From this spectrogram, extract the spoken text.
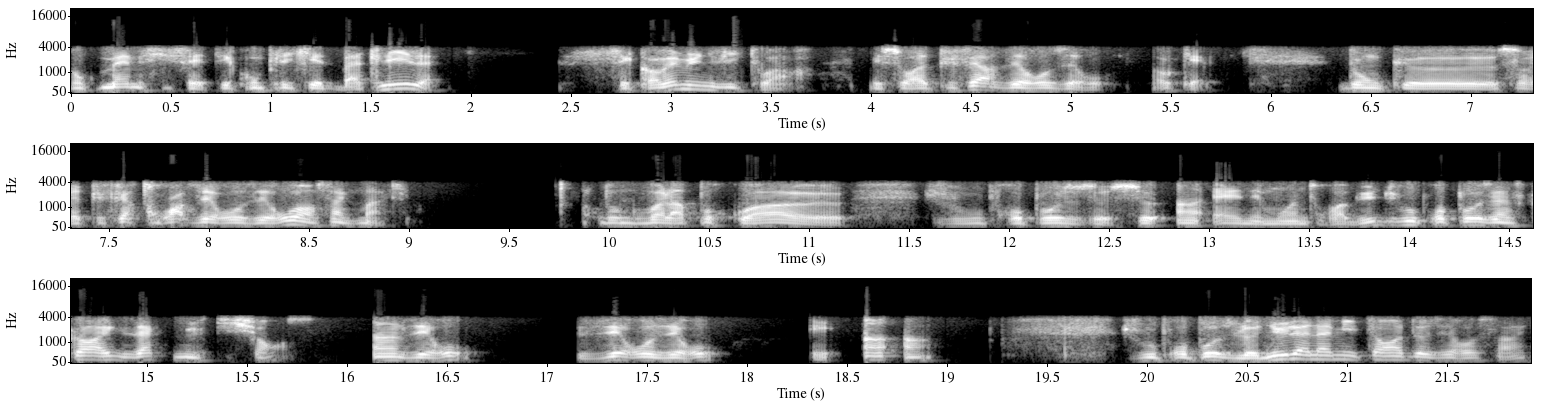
Donc même si ça a été compliqué de battre Lille, c'est quand même une victoire. Mais ça aurait pu faire 0-0. OK. Donc euh, ça aurait pu faire 3-0-0 en 5 matchs. Donc voilà pourquoi euh, je vous propose ce 1N et moins de 3 buts. Je vous propose un score exact multichance. 1-0, 0-0 et 1-1. Je vous propose le nul à la mi-temps à 2-0-5,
